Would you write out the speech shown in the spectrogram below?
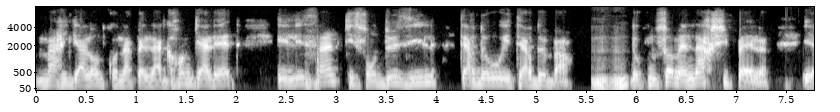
Marie-Galante qu'on appelle la Grande Galette, et les Saintes qui sont deux îles, Terre de Haut et Terre de Bas. Mhm. Donc nous sommes un archipel et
